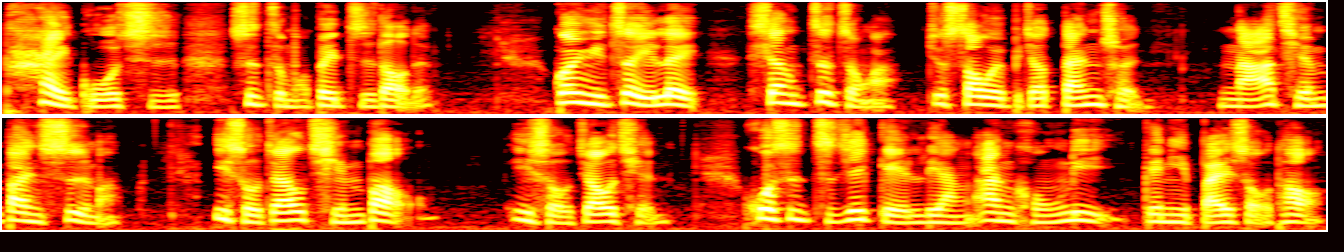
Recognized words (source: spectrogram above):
泰国时是怎么被知道的？关于这一类，像这种啊，就稍微比较单纯，拿钱办事嘛，一手交情报，一手交钱，或是直接给两岸红利，给你白手套。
